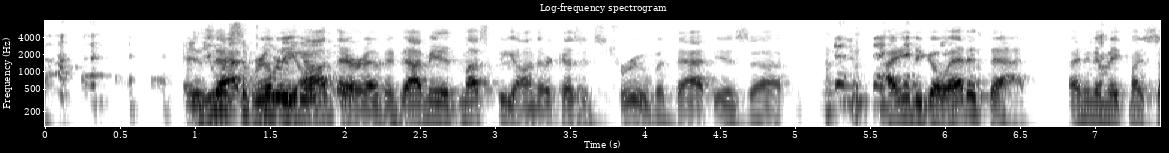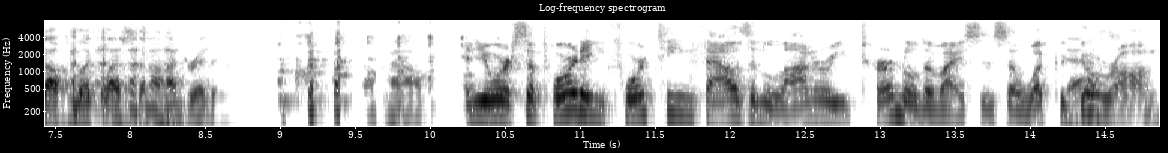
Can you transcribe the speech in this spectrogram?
and is that really on there, Evan? I mean, it must be on there because it's true, but that is, uh, I need to go edit that. I need to make myself look less than 100. Wow, And you were supporting 14,000 lottery terminal devices. So what could yes. go wrong?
